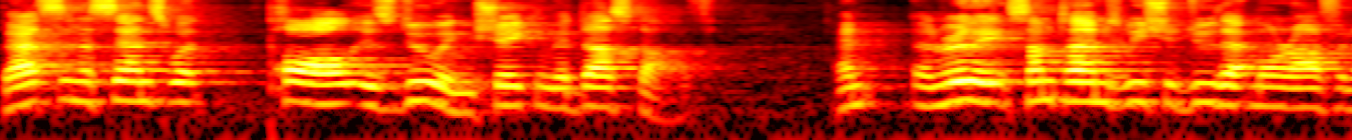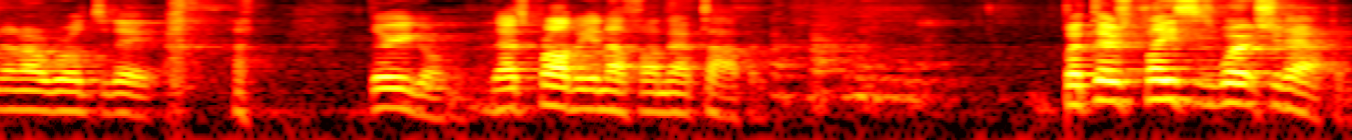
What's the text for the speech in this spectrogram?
That's, in a sense, what Paul is doing, shaking the dust off. And, and really, sometimes we should do that more often in our world today. there you go. That's probably enough on that topic. But there's places where it should happen.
